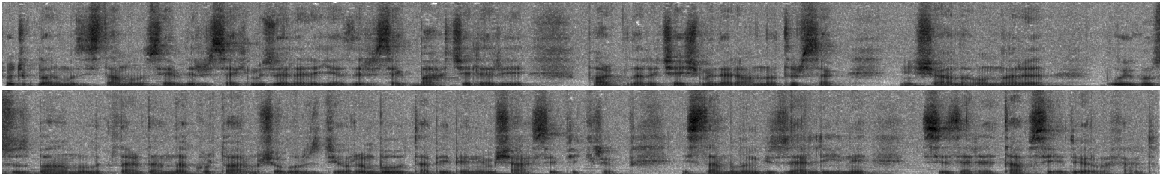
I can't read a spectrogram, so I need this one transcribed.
Çocuklarımız İstanbul'u sevdirirsek, müzeleri gezdirirsek, bahçeleri, parkları, çeşmeleri anlatırsak inşallah onları uygunsuz bağımlılıklardan da kurtarmış oluruz diyorum. Bu tabii benim şahsi fikrim. İstanbul'un güzelliğini sizlere tavsiye ediyorum efendim.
